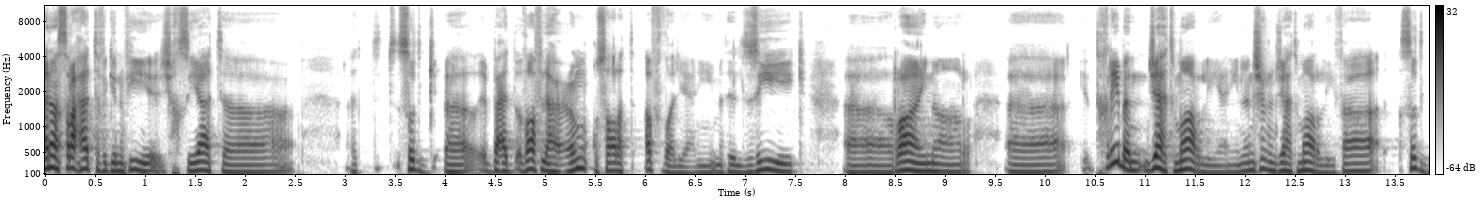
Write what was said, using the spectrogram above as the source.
أنا صراحة أتفق انه في شخصيات آه، صدق آه، بعد إضاف لها عمق وصارت أفضل يعني مثل زيك آه، راينر آه، تقريبا جهة مارلي يعني لأن شفنا جهة مارلي فصدق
